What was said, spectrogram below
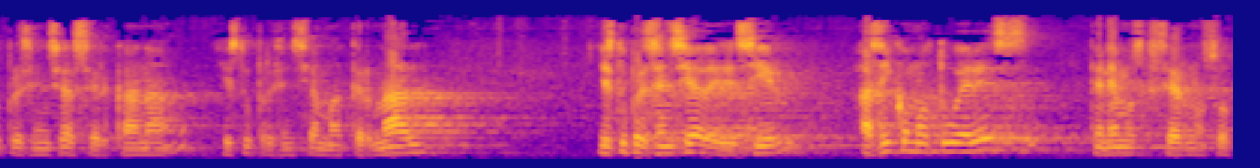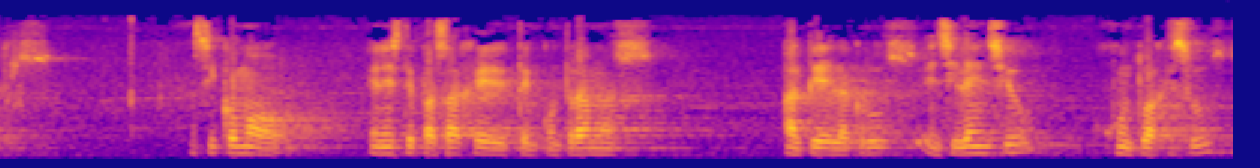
tu presencia cercana y es tu presencia maternal y es tu presencia de decir, así como tú eres, tenemos que ser nosotros. Así como en este pasaje te encontramos al pie de la cruz, en silencio, junto a Jesús,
